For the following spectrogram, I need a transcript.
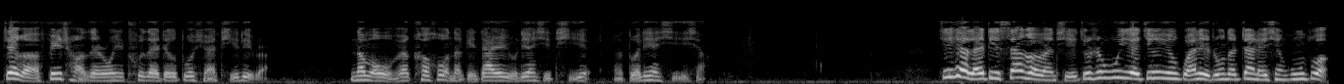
这个非常的容易出在这个多选题里边。那么我们课后呢，给大家有练习题，多练习一下。接下来第三个问题就是物业经营管理中的战略性工作。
